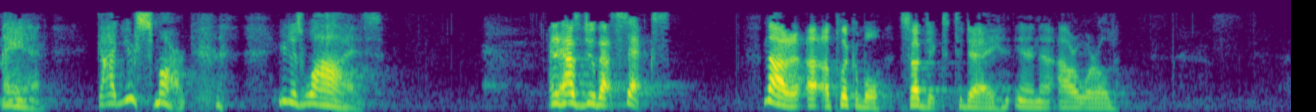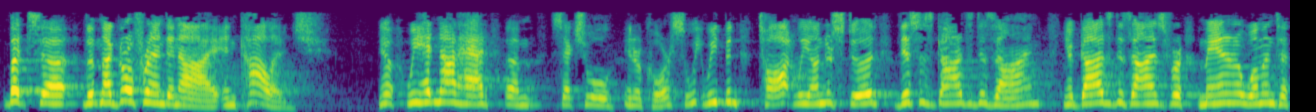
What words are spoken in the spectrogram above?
"Man, God, you're smart. you're just wise." And it has to do about sex. Not an applicable subject today in uh, our world. But uh, the, my girlfriend and I in college, you know, we had not had um, sexual intercourse. We, we'd been taught, we understood this is God's design. You know, God's design is for a man and a woman to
